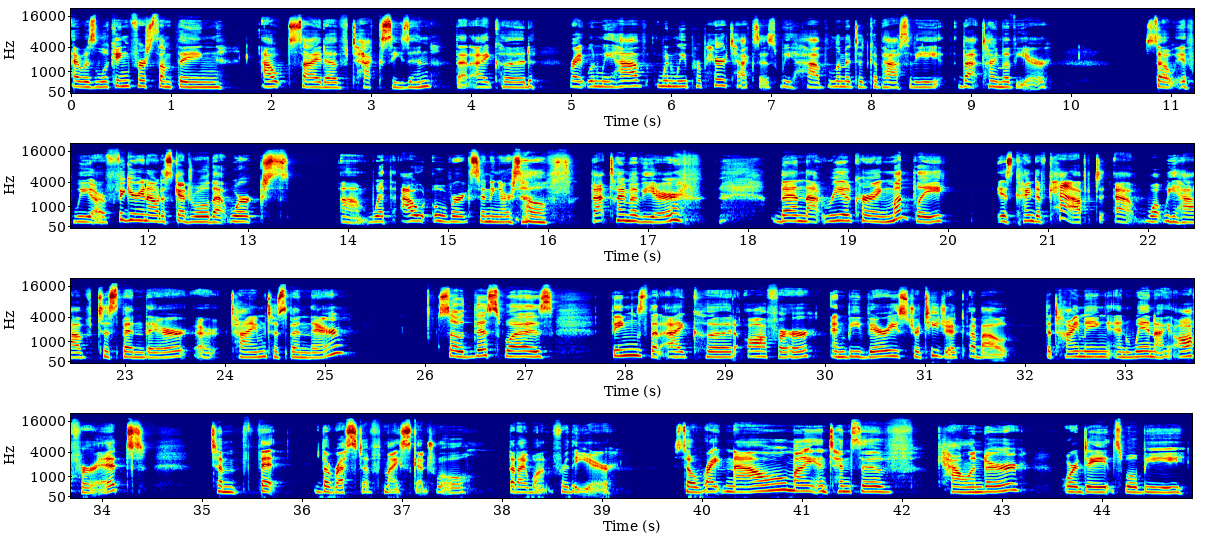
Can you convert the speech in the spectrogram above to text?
I was looking for something outside of tax season that I could right when we have when we prepare taxes, we have limited capacity that time of year. So if we are figuring out a schedule that works um, without overextending ourselves that time of year, then that reoccurring monthly is kind of capped at what we have to spend there or time to spend there. So this was things that I could offer and be very strategic about the timing and when I offer it to fit the rest of my schedule that I want for the year. So right now my intensive calendar or dates will be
